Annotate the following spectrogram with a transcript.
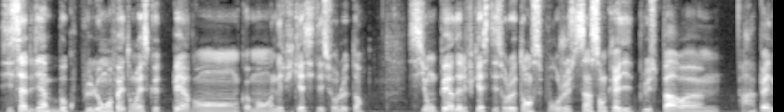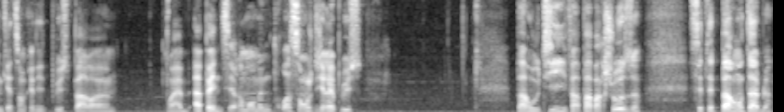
Si ça devient beaucoup plus long, en fait, on risque de perdre en, efficacité sur le temps. Si on perd de l'efficacité sur le temps, c'est pour juste 500 crédits de plus par... Euh, enfin, à peine 400 crédits de plus par... Euh, ouais, à peine. C'est vraiment même 300, je dirais plus par outil, enfin pas par chose, c'est peut-être pas rentable.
